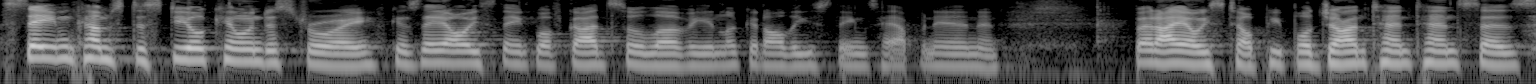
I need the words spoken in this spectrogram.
Satan comes to steal, kill, and destroy because they always think, well, if God's so loving, look at all these things happening. And but I always tell people, John 10:10 says,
